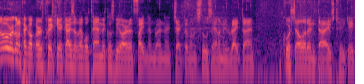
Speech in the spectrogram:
So we're going to pick up Earthquake here, guys, at level 10 because we are fighting around an objective and it slows the enemy right down. Of course, Illidan dives too deep.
